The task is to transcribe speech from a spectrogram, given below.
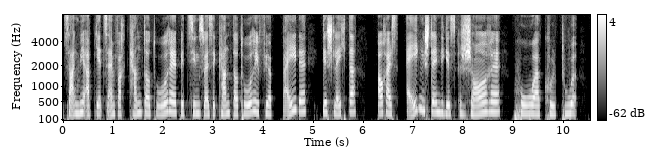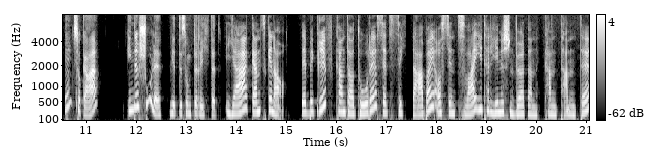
sagen wir ab jetzt einfach Cantautore bzw. Cantautori für beide Geschlechter auch als eigenständiges Genre hoher Kultur und sogar in der Schule wird es unterrichtet. Ja, ganz genau. Der Begriff Cantautore setzt sich dabei aus den zwei italienischen Wörtern cantante,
